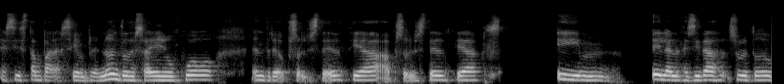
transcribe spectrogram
existan para siempre. ¿no? Entonces hay un juego entre obsolescencia, obsolescencia y, la necesidad, sobre todo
